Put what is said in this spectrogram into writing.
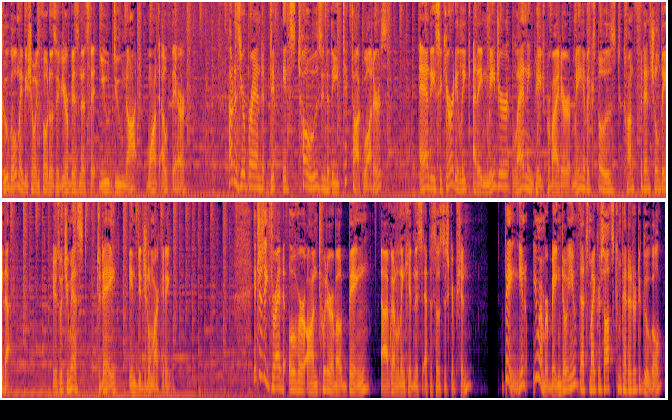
Google may be showing photos of your business that you do not want out there. How does your brand dip its toes into the TikTok waters? And a security leak at a major landing page provider may have exposed confidential data. Here's what you missed today in digital marketing. Interesting thread over on Twitter about Bing. Uh, I've got a link in this episode's description. Bing, you know, you remember Bing, don't you? That's Microsoft's competitor to Google.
